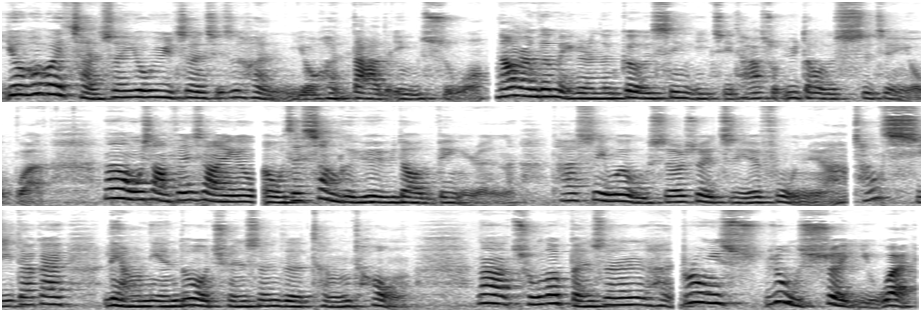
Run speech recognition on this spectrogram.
又会不会产生忧郁症，其实很有很大的因素哦。当然跟每个人的个性以及他所遇到的事件有关。那我想分享一个呃我在上个月遇到的病人呢，她是一位五十二岁职业妇女啊，长期大概两年都有全身的疼痛。那除了本身很不容易入睡以外，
